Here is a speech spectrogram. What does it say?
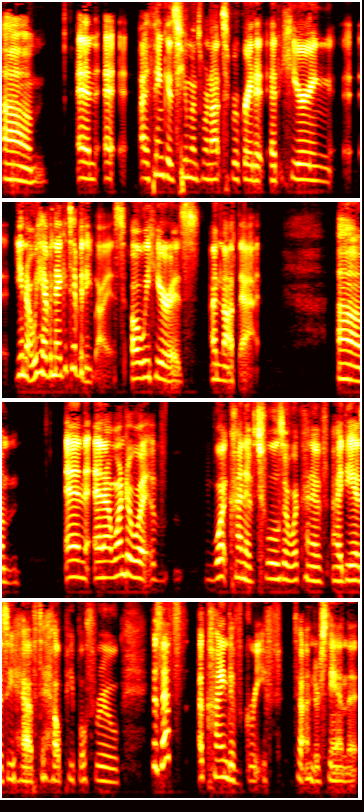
Um and eh, i think as humans we're not super great at, at hearing you know we have a negativity bias. All we hear is i'm not that. Um and and i wonder what what kind of tools or what kind of ideas you have to help people through because that's a kind of grief to understand that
